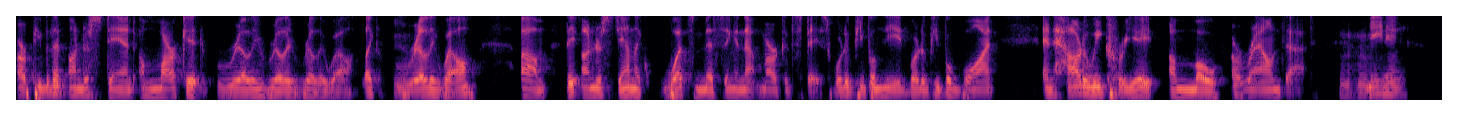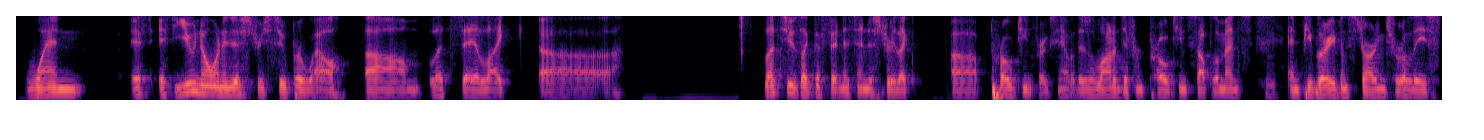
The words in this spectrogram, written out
are people that understand a market really, really, really well, like yeah. really well. Um, they understand like what's missing in that market space. What do people need? What do people want? And how do we create a moat around that mm-hmm. meaning when if if you know an industry super well um, let's say like uh, let's use like the fitness industry like uh, protein, for example. There's a lot of different protein supplements, Hmm. and people are even starting to release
